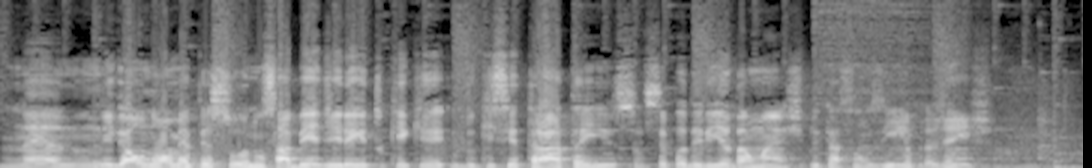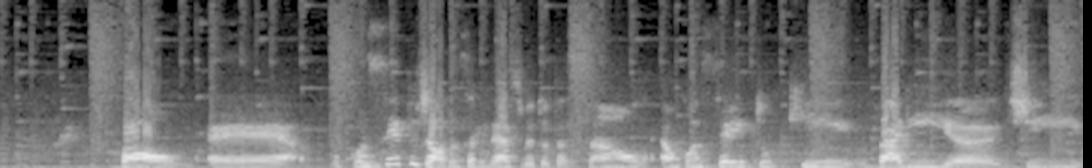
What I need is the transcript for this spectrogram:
né, não ligar o nome à pessoa, não saber direito que, que, do que se trata isso. Você poderia dar uma explicaçãozinha para gente? Bom, é, o conceito de altas habilidades de dotação é um conceito que varia de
